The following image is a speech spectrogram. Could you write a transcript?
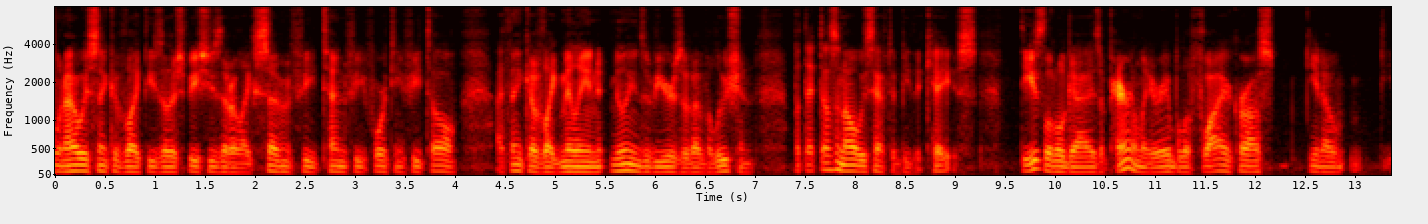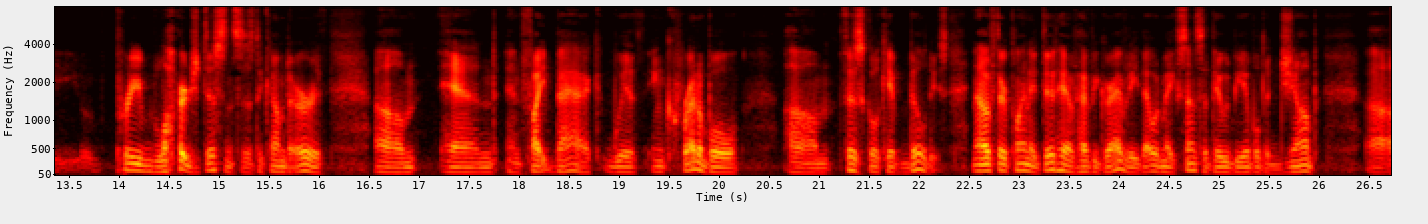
when I always think of like these other species that are like seven feet, ten feet, fourteen feet tall, I think of like million millions of years of evolution. But that doesn't always have to be the case. These little guys apparently are able to fly across, you know, pretty large distances to come to Earth, um, and and fight back with incredible um, physical capabilities. Now, if their planet did have heavy gravity, that would make sense that they would be able to jump uh,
